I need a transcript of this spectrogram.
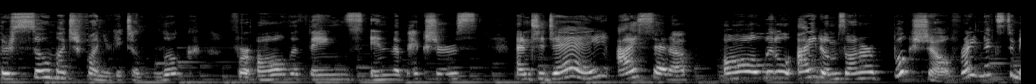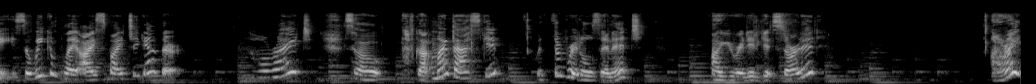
There's so much fun. You get to look for all the things in the pictures. And today I set up all little items on our bookshelf right next to me so we can play I Spy together. All right, so I've got my basket with the riddles in it. Are you ready to get started? All right,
